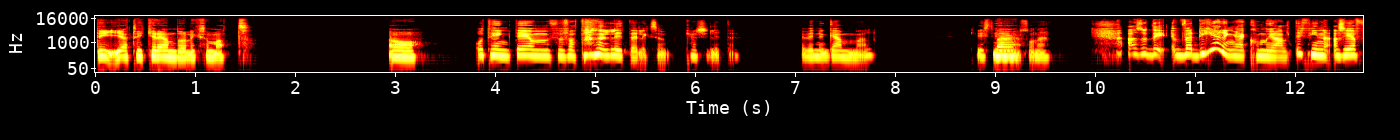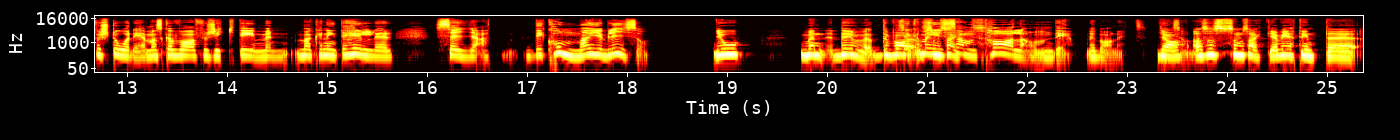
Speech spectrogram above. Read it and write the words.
Det, jag tycker ändå liksom att... Ja, Och tänk dig om författaren är lite, liksom, kanske lite, jag vet inte hur gammal Kristin Nej. Olsson är. Alltså det, värderingar kommer ju alltid finnas, alltså jag förstår det, man ska vara försiktig, men man kan inte heller säga att det kommer ju bli så. jo. Men det, det var Sen kan man ju sagt... samtala om det med barnet. Ja, liksom. alltså som sagt, jag vet inte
